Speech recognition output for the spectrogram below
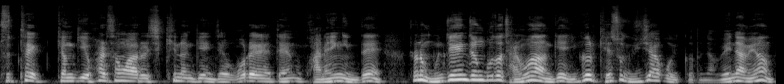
주택 경기 활성화를 시키는 게 이제 오래된 관행인데 저는 문재인 정부도 잘못한 게 이걸 계속 유지하고 있거든요. 왜냐하면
